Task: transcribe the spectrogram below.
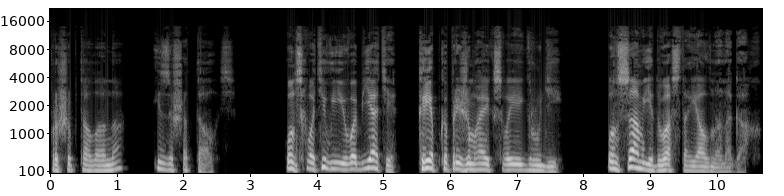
прошептала она и зашаталась. Он схватил ее в объятия, крепко прижимая к своей груди. Он сам едва стоял на ногах.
